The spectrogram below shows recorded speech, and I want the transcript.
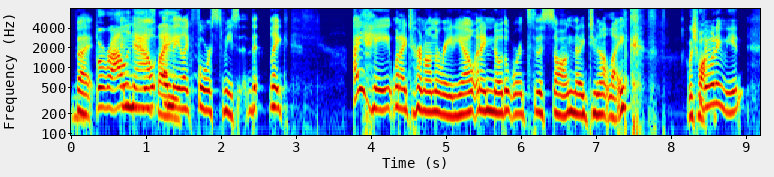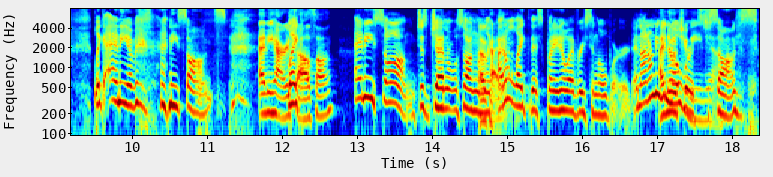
But Virality and now, like- and they like forced me to th- like. I hate when I turn on the radio and I know the words to this song that I do not like. which one? you know what I mean? Like any of his any songs, Any Harry like- Styles song? any song, just general song. I'm like, Okay. I don't like this, but I know every single word, and I don't even know know, words mean, to yeah. songs.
